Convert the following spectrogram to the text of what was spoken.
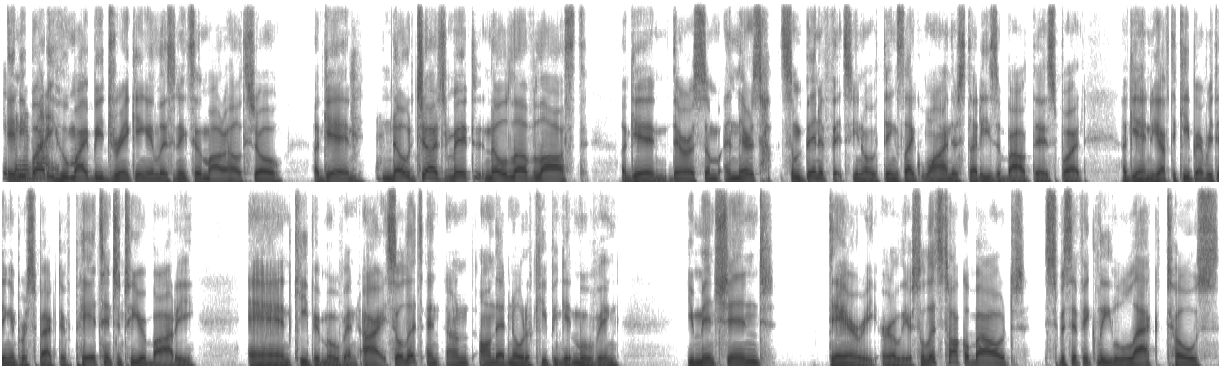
anybody who might be drinking and listening to the Model Health Show. Again, no judgment, no love lost again, there are some, and there's some benefits, you know, things like wine, there's studies about this, but again, you have to keep everything in perspective. Pay attention to your body and keep it moving. All right, so let's, and on, on that note of keeping it moving, you mentioned dairy earlier. So let's talk about specifically lactose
